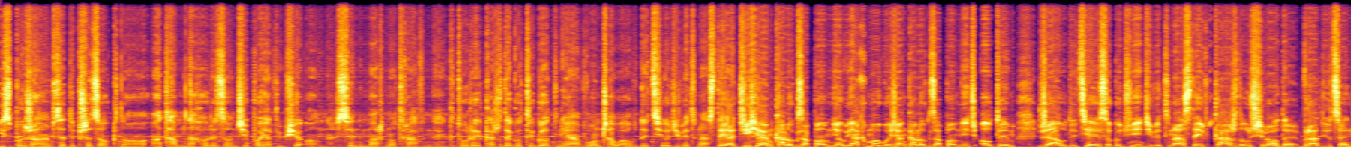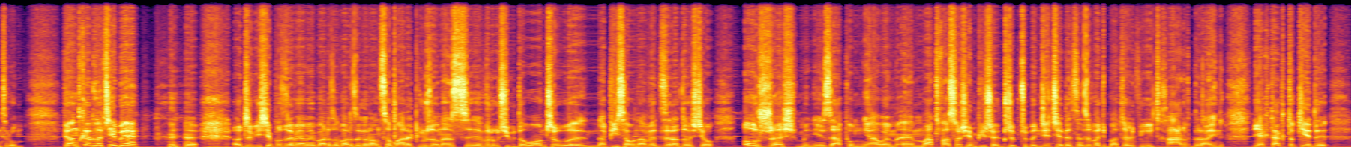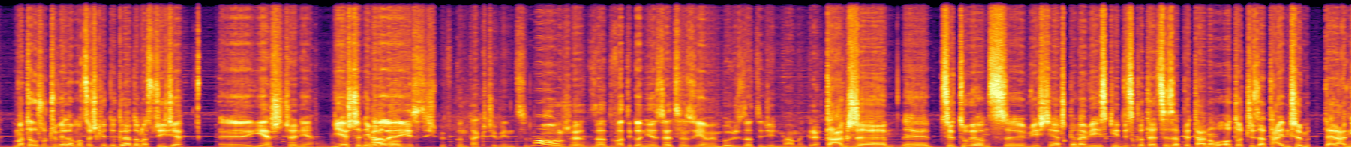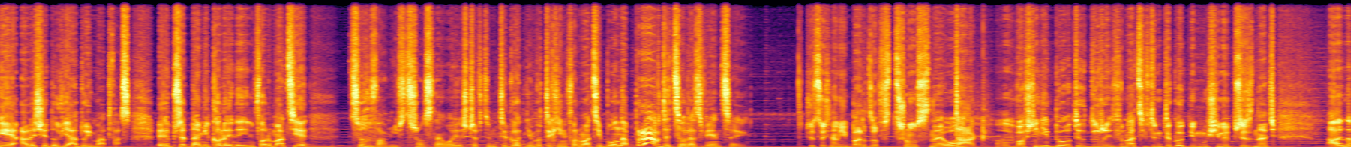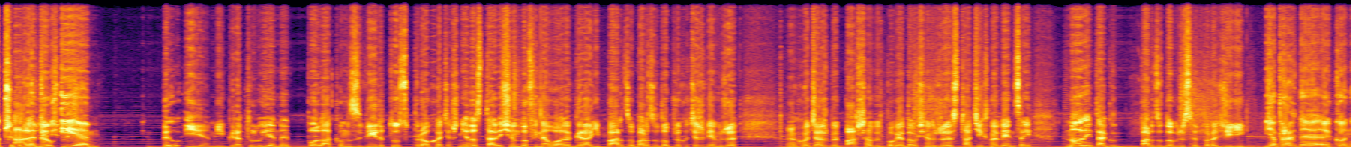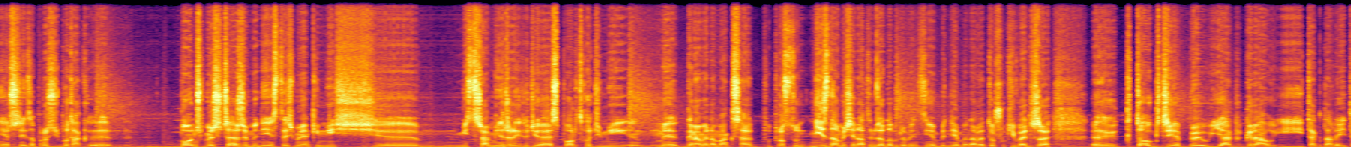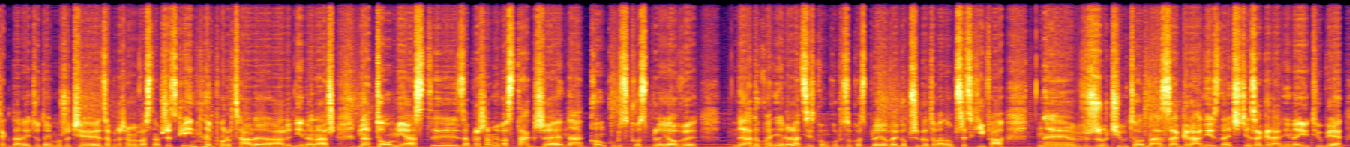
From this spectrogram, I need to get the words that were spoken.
I spojrzałem wtedy przez okno, a tam na horyzoncie pojawił się on, syn marnotrawny, który każdego tygodnia włączał audycję o 19. A dzisiaj Ankalog zapomniał. Jak mogłeś Ankalog zapomnieć o tym, że audycja jest o godzinie 19 w każdą środę w Radiu Centrum? Piątka dla ciebie? Oczywiście pozdrawiamy bardzo, bardzo gorąco. Marek już do nas e, wrócił, dołączył, e, napisał nawet z radością. O, żeż mnie zapomniałem. E, Matwas 8 pisze, Grzyb, czy będziecie recenzować Battlefield Hardline? Jak tak, to kiedy? Mateuszu, czy wiadomo coś, kiedy gra do nas przyjdzie? Jeszcze nie. Jeszcze nie wiadomo. Ale jesteśmy w kontakcie, więc może za dwa tygodnie zrecenzujemy, bo już za tydzień mamy grę. Także e, cytując e, wieśniaczkę na wiejskiej dyskotece zapytaną o to, czy zatańczym, teraz nie, ale się dowiaduj, Matwas. E, przed nami kolejne informacje. Co wami wstrząsnęło jeszcze w tym tygodniu, bo tych informacji było naprawdę coraz więcej. Czy coś nami bardzo wstrząsnęło? Tak. Właśnie nie było tych dużo informacji w tym tygodniu, musimy przyznać. Ale na przykład Ale był IM. Był IM i gratulujemy Polakom z Virtus Pro, chociaż nie dostali się do finału, ale grali bardzo, bardzo dobrze, chociaż wiem, że e, chociażby Pasza wypowiadał się, że stać ich na więcej, no ale i tak bardzo dobrze sobie poradzili. Ja pragnę e, koniecznie zaprosić, bo tak, e, bądźmy szczerzy, my nie jesteśmy jakimiś e, mistrzami, jeżeli chodzi o e-sport, chodzi mi, e, my gramy na maksa, po prostu nie znamy się na tym za dobrze, więc nie będziemy nawet oszukiwać, że e, kto gdzie był, jak grał i tak dalej, i tak dalej. Tutaj możecie, zapraszamy Was na wszystkie inne portale, ale nie na nasz. Natomiast e, zapraszamy Was także na konkurs cosplayowy, a dokładnie relację z konkursu cosplayowego przygotowaną przez HIFA. E, Wrzucił to na zagranie, znajdźcie zagranie na YouTubie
